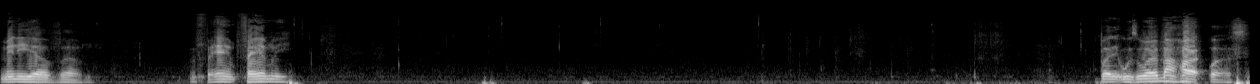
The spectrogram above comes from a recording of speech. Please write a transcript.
many of um, fam family. But it was where my heart was.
